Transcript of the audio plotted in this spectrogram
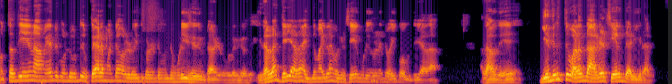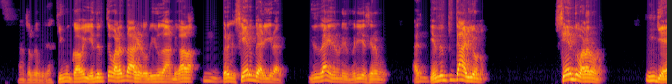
மொத்தத்தையும் நாம் ஏற்றுக்கொண்டு விட்டு பேரை மட்டும் அவர்கள் வைத்துக் கொள்ளட்டும் என்று முடிவு செய்து விட்டார்கள் இருக்கிறது. இதெல்லாம் தெரியாதா? இந்த மாதிரிலாம் இவர்கள் செய்யக்கூடியவர்கள் என்று வைகோவுக்கு தெரியாதா? அதாவது எதிர்த்து வளர்ந்தார்கள் சேர்ந்து அழிகிறார்கள். நான் சொல்றது புரியுதா? திமுகவை எதிர்த்து வளர்ந்தார்கள் ஒரு இருபது ஆண்டு காலம். பிறகு சேர்ந்து அழிகிறார்கள். இதுதான் இதனுடைய பெரிய சிறப்பு. அது. எதிர்த்து தான் அழியணும். சேர்ந்து வளரணும். இங்கே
